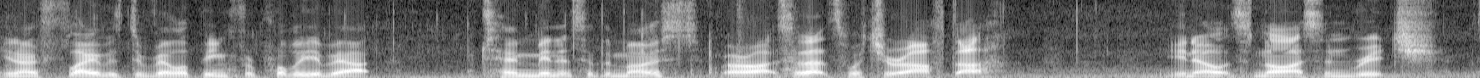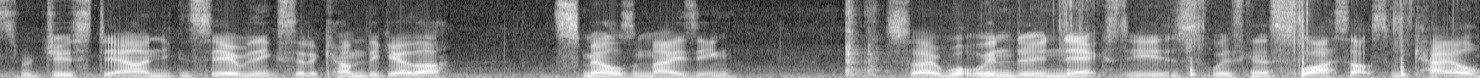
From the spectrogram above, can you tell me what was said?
you know, flavors developing for probably about 10 minutes at the most. All right, so that's what you're after. You know, it's nice and rich. It's reduced down. You can see everything sort of come together. It smells amazing. So what we're going to do next is we're just going to slice up some kale.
